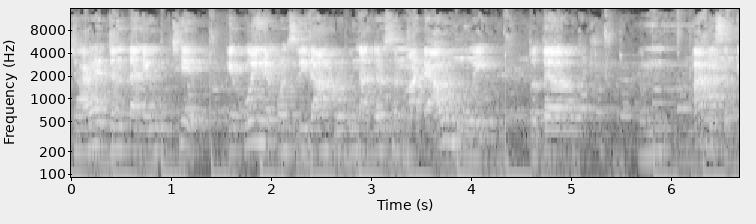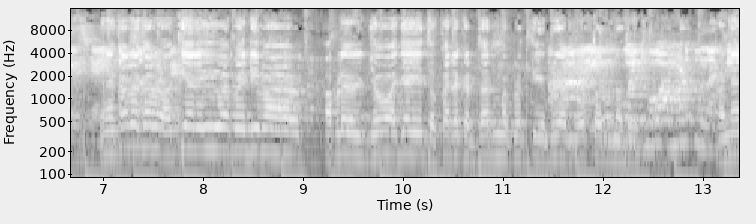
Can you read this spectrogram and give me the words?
જાહેર જનતાને એવું છે કે કોઈને પણ શ્રી રામ પ્રભુના દર્શન માટે આવવું હોય તો તે આવી શકે છે અને ખરેખર અત્યારે યુવા પેઢીમાં આપણે જોવા જઈએ તો ખરેખર ધર્મ પ્રત્યે પ્રેમ હોતો જ નથી જોવા મળતું નથી અને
